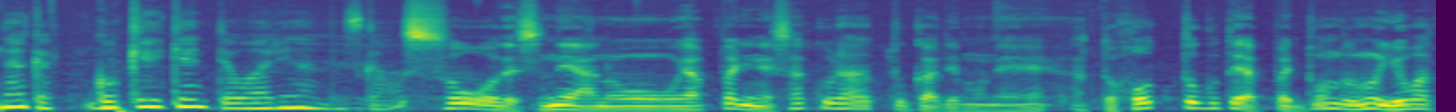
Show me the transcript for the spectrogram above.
なんかご経験って終わりなんですか？そうですね。あのやっぱりね桜とかでもねあとほっとくとやっぱりどんどん弱っ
